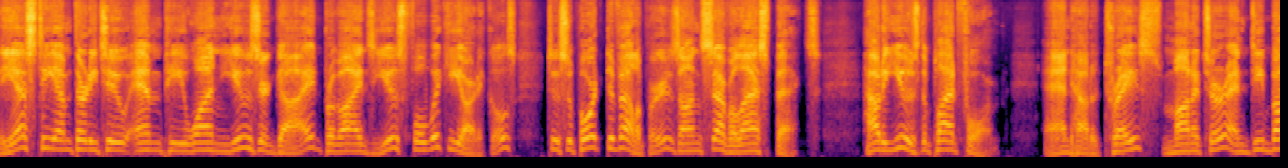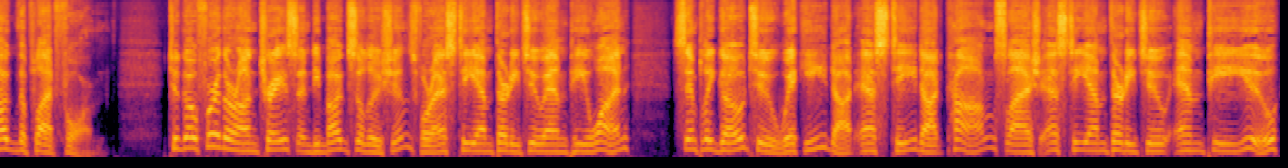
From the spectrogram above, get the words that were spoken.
The STM32MP1 User Guide provides useful wiki articles to support developers on several aspects, how to use the platform, and how to trace, monitor, and debug the platform. To go further on trace and debug solutions for STM32MP1, simply go to wiki.st.com slash stm32mpu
